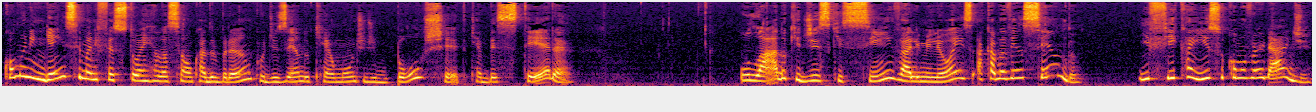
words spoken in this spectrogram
Como ninguém se manifestou em relação ao quadro branco, dizendo que é um monte de bullshit, que é besteira, o lado que diz que sim, vale milhões, acaba vencendo. E fica isso como verdade.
